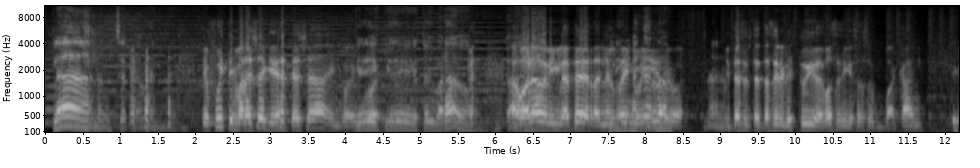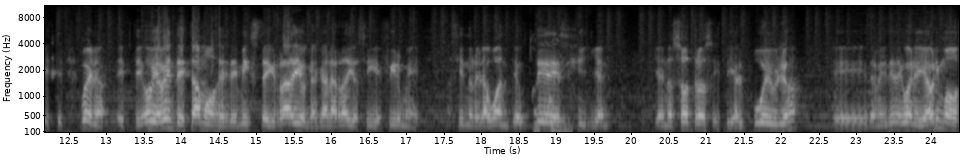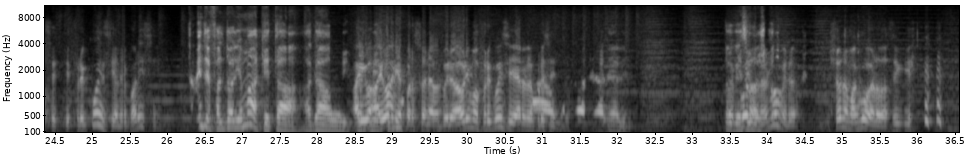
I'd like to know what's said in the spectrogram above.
Claro, exactamente. Te fuiste para allá, quedaste allá, en, en- quedé, en- quedé, estoy varado. estás varado en Inglaterra, en el En Reino Inglaterra. Unido. Claro. y estás, estás en el estudio de vos, así que sos un bacán. Este, bueno, este, obviamente estamos desde Mixtape Radio, que acá la radio sigue firme haciéndole el aguante a ustedes y a, y a nosotros este, y al pueblo. eh, transmitiendo. y bueno, y abrimos este, frecuencia, ¿le parece? También te faltó alguien más que está acá hoy. Hay, varias personas, pero abrimos frecuencia y ahora los presento. Dale, dale, dale. ¿Te decirlo los números? Yo no me acuerdo, así que.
